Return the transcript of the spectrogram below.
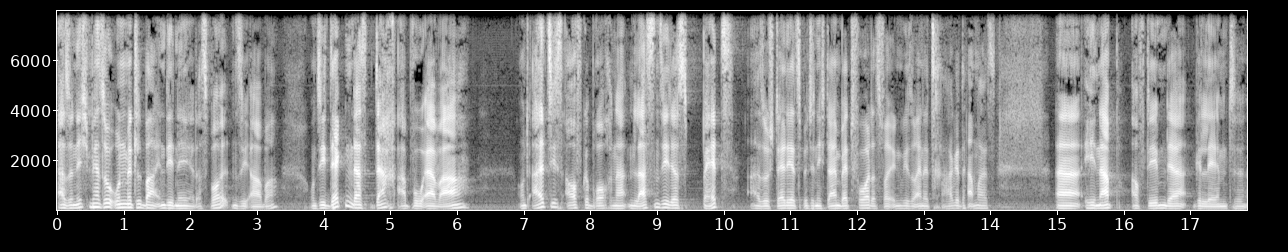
also nicht mehr so unmittelbar in die Nähe. Das wollten sie aber. Und sie decken das Dach ab, wo er war. Und als sie es aufgebrochen hatten, lassen sie das Bett, also stell dir jetzt bitte nicht dein Bett vor, das war irgendwie so eine Trage damals, äh, hinab, auf dem der Gelähmte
